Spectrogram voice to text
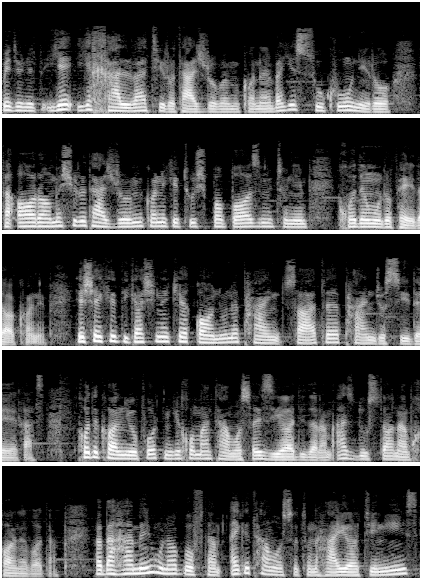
می‌دونید یه،, یه خلوتی رو تجربه می‌کنه و یه سکونی رو و آرامشی رو تجربه می‌کنه که توش با باز می‌تونیم خودمون رو پیدا کنیم. یه شکل دیگهش اینه که قانون پنج ساعت پنج و سی دقیقه است. خود کال نیوپورت میگه خب من تماسهای زیادی دارم از دوستانم خانوادم. و به همه اونا گفتم اگه تماستون حیاتی نیست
